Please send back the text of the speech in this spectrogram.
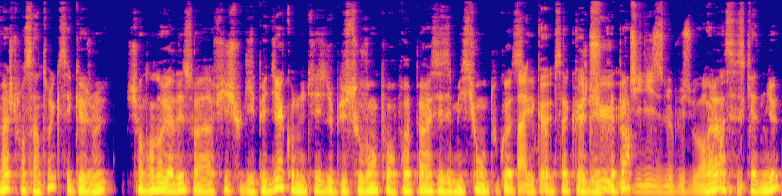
Moi, je pense un truc, c'est que je, me- je suis en train de regarder sur la fiche Wikipédia qu'on utilise le plus souvent pour préparer ces émissions. En tout cas, Enfin, c'est comme ça que, que je les tu prépare. utilises le plus souvent. Voilà, c'est ce qu'il y a de mieux.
